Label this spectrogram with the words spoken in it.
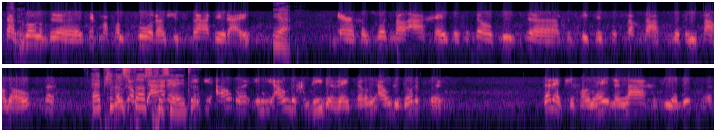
staat gewoon op de, zeg maar van tevoren als je de straat weer rijdt. Ja. Ergens wordt er wel aangegeven of het wel of niet eh geschikt is voor vrachtwagens met een bepaalde hoogte. Heb je wel eens Dus vastgezeten? In die, oude, in die oude gebieden, weet je wel, die oude dorpjes. Dan heb je gewoon hele lage viaducten.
